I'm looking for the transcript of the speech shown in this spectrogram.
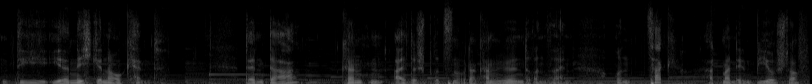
die ihr nicht genau kennt. Denn da könnten alte Spritzen oder Kanülen drin sein. Und zack, hat man den Biostoff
